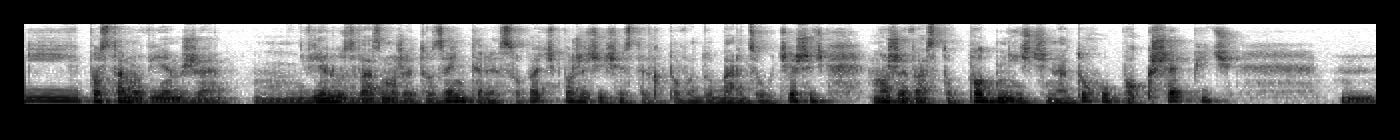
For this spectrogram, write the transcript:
I postanowiłem, że mm, wielu z Was może to zainteresować. Możecie się z tego powodu bardzo ucieszyć. Może Was to podnieść na duchu, pokrzepić. Mm.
